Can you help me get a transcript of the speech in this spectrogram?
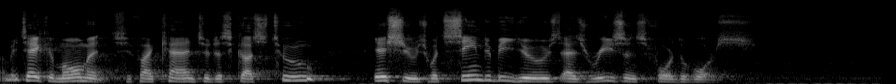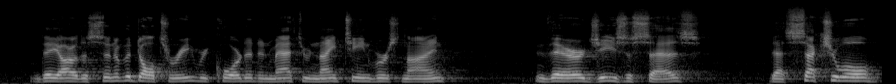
Let me take a moment, if I can, to discuss two issues which seem to be used as reasons for divorce. They are the sin of adultery, recorded in Matthew 19, verse 9. There, Jesus says that sexual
